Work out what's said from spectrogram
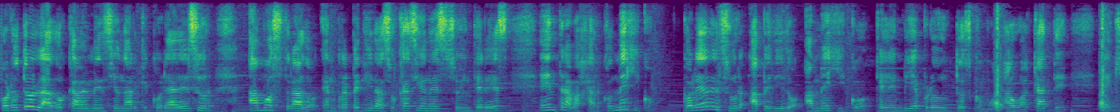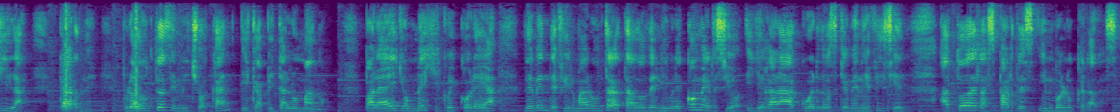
Por otro lado, cabe mencionar que Corea del Sur ha mostrado en repetidas ocasiones su interés en trabajar con México, Corea del Sur ha pedido a México que le envíe productos como aguacate, tequila, carne, productos de Michoacán y capital humano. Para ello, México y Corea deben de firmar un tratado de libre comercio y llegar a acuerdos que beneficien a todas las partes involucradas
